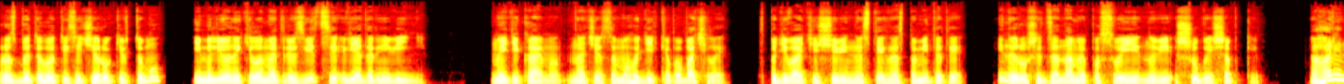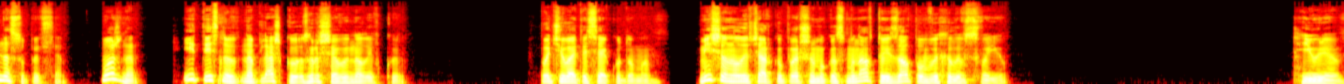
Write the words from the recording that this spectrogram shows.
розбитого тисячі років тому і мільйони кілометрів звідси в ядерній війні. Ми тікаємо, наче самого дідька побачили, сподіваючись, що він не встиг нас помітити і не рушить за нами по свої нові шуби й шапки. Гаррі насупився можна? І тиснув на пляшку з грошевою наливкою. Почувайтеся як удома. Міша налив чарку першому космонавту і залпом вихилив свою. Юрію,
